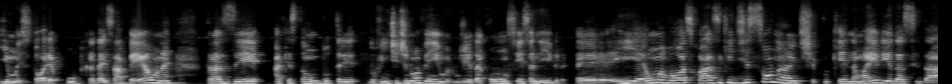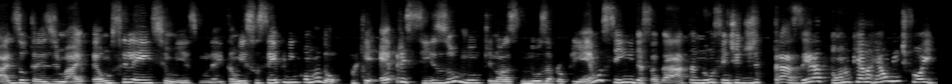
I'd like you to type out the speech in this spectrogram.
e uma história pública da Isabel, né, trazer a questão do, do 20 de novembro, dia da consciência negra. É, e é uma voz quase que dissonante, porque na maioria das cidades o 13 de maio é um silêncio mesmo, né? Então isso sempre me incomodou, porque é preciso no, que nós nos apropriemos sim dessa data, no sentido de trazer à tona o que ela realmente foi.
